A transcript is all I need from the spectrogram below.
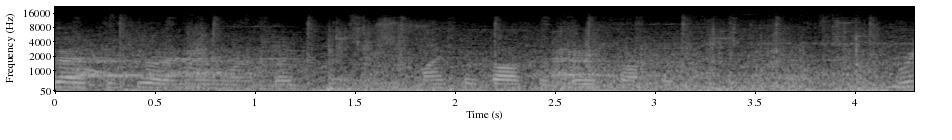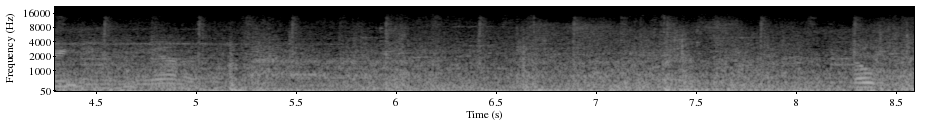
Guys can see what I mean when it's like my kickoffs are based off of enemy. Nope. Nope.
